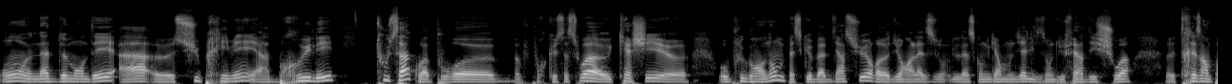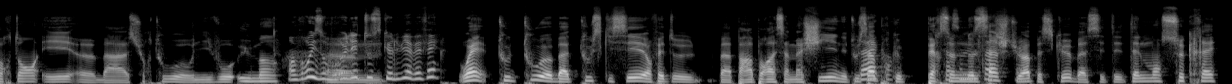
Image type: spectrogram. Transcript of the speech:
on a demandé à euh, supprimer, à brûler tout ça quoi pour euh, bah, pour que ça soit euh, caché au plus grand nombre. Parce que bah bien sûr durant la, Seconde Guerre mondiale ils ont dû faire des choix très importants et bah surtout au niveau humain. En gros ils ont brûlé tout ce que lui avait fait? ouais tout tout bah tout ce qui s'est en fait bah, par rapport à sa machine et tout ça pour que personne, ne le sache, tu vois, parce que bah, c'était tellement secret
